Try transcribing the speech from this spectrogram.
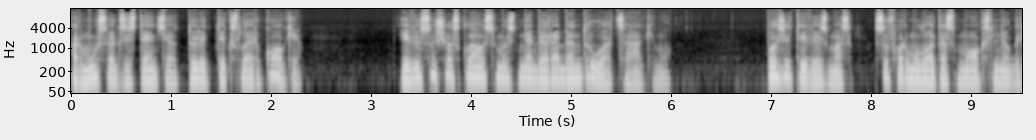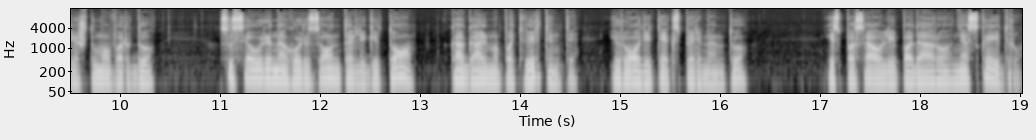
ar mūsų egzistencija turi tikslą ir kokį. Į visus šios klausimus nebėra bendrų atsakymų. Pozitivizmas, suformuoluotas mokslinio griežtumo vardu, susiaurina horizontą lygi to, ką galima patvirtinti, įrodyti eksperimentu, jis pasaulį padaro neskaidrų.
